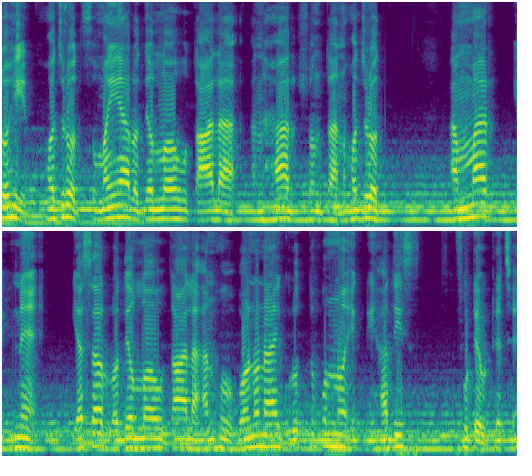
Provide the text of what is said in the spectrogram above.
শহীদ হজরত সুমাইয়া রদেল্লাহ তাআলা আনহার সন্তান হজরত আম্মার ইবনে ইয়াসার রদেল্লাহ তাআলা আনহু বর্ণনায় গুরুত্বপূর্ণ একটি হাদিস ফুটে উঠেছে,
